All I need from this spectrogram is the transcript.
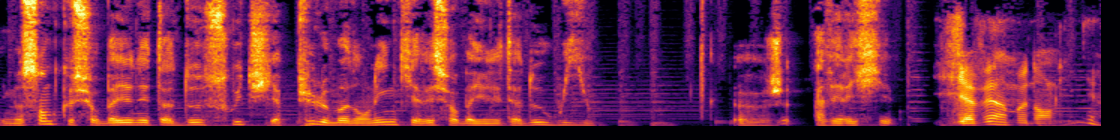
Il me semble que sur Bayonetta 2 Switch, il n'y a plus le mode en ligne qu'il y avait sur Bayonetta 2 Wii U. Euh, je- à vérifier. Il y avait un mode en ligne?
